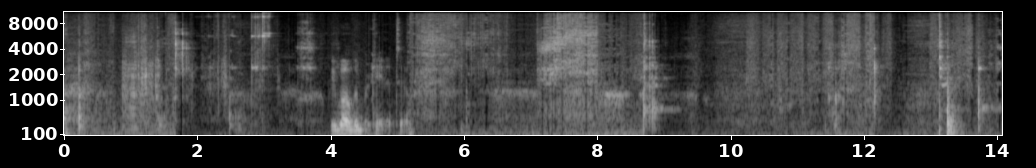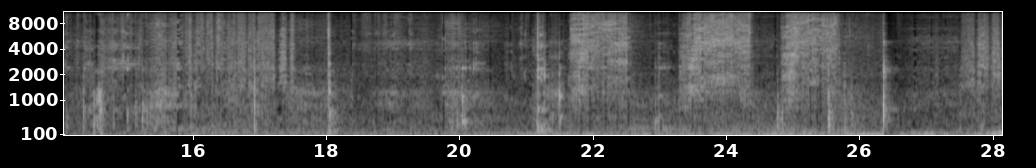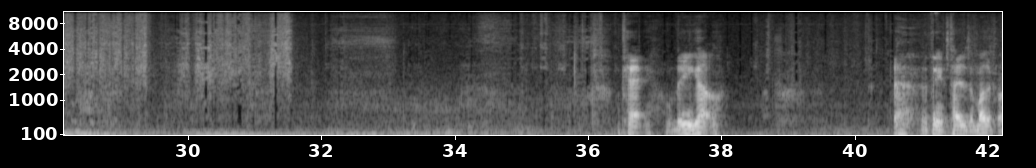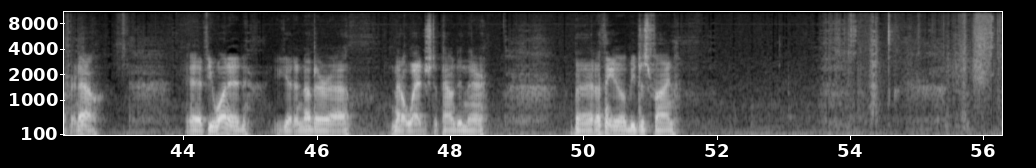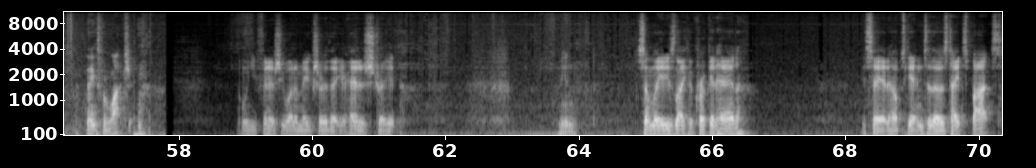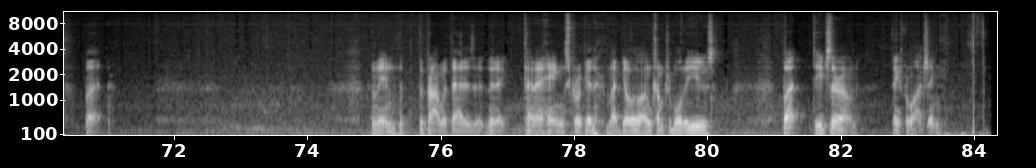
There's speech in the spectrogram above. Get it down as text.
though. We will lubricate it too. Okay, well there you go. That thing is tight as a motherfucker now. And if you wanted, you get another uh, metal wedge to pound in there. But I think it'll be just fine. Thanks for watching. When you finish, you want to make sure that your head is straight. I mean, some ladies like a crooked head. They say it helps get into those tight spots, but I mean, the, the problem with that is that then it kind of hangs crooked. Might be a little uncomfortable to use, but to each their own. Thanks for watching.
